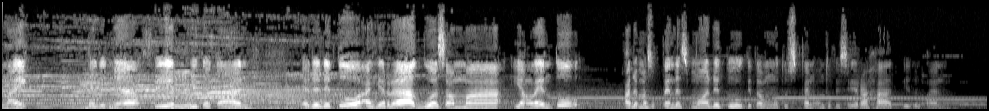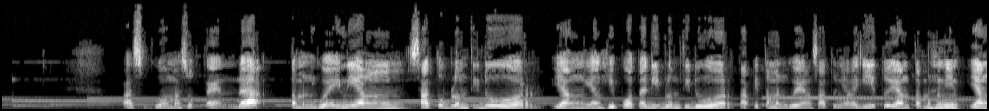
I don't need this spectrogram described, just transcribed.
naik badannya fit Iya. gitu kan. Ya udah deh tuh akhirnya gue sama yang lain tuh pada masuk tenda semua deh tuh kita memutuskan untuk istirahat gitu kan pas gue masuk tenda temen gue ini yang satu belum tidur yang yang hipo tadi belum tidur tapi temen gue yang satunya lagi itu yang temen yang Yang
